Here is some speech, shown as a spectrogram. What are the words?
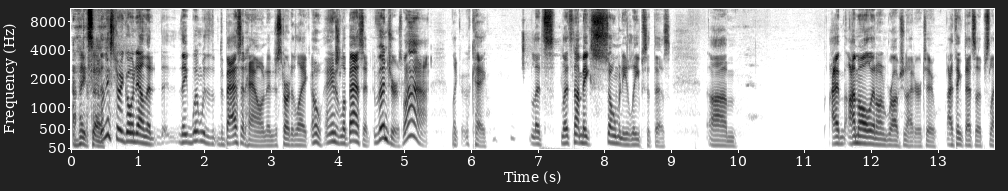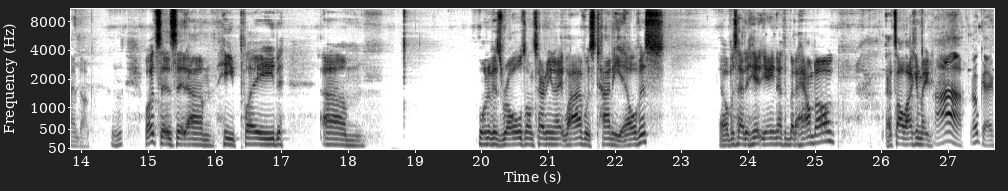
I think so. Then they started going down that they went with the Bassett Hound and just started like, oh, Angela Bassett, Avengers, ah, like okay, let's let's not make so many leaps at this. Um, I'm I'm all in on Rob Schneider too. I think that's a slam dunk. Well, it says that um, he played um, one of his roles on Saturday Night Live was Tiny Elvis. Elvis had a hit. You ain't nothing but a hound dog. That's all I can make. Ah, okay.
